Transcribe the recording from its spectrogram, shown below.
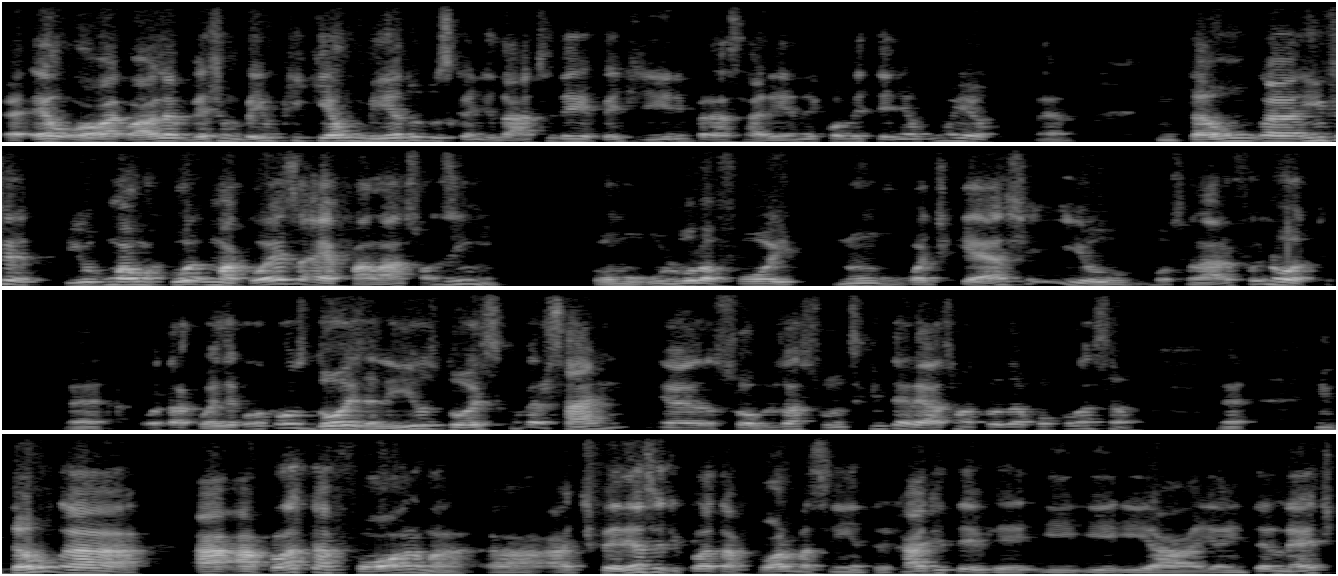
É, é, olha, vejam bem o que, que é o medo dos candidatos, de repente, de irem para essa arena e cometerem algum erro. Né? Então, é, e uma, coisa é falar sozinho, como o Lula foi num podcast e o Bolsonaro foi no outro. Né? Outra coisa é colocar os dois ali e os dois conversarem é, sobre os assuntos que interessam a toda a população. Né? Então, a, a, a plataforma, a, a, diferença de plataforma assim, entre rádio e TV e, e, e, a, e, a, internet,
